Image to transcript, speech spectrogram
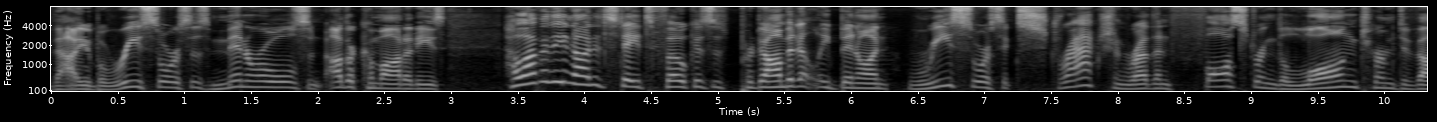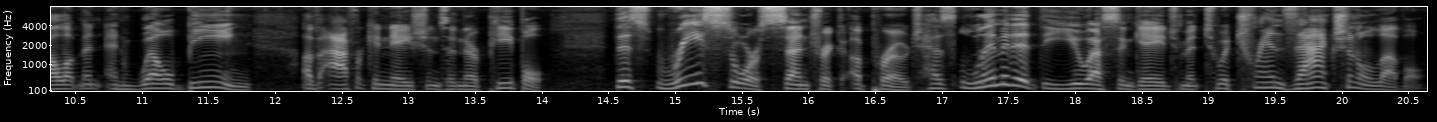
valuable resources, minerals, and other commodities. However, the United States' focus has predominantly been on resource extraction rather than fostering the long term development and well being of African nations and their people. This resource centric approach has limited the U.S. engagement to a transactional level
